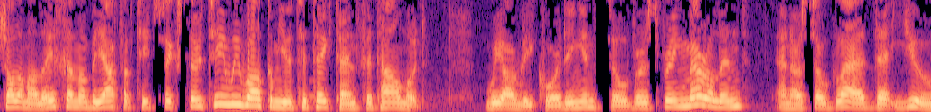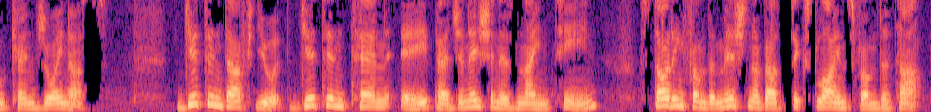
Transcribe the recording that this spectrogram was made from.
Shalom Aleichem on behalf of Teach 613, we welcome you to take 10 for Talmud. We are recording in Silver Spring, Maryland, and are so glad that you can join us. Gittin Daf Yud, Gittin 10a, pagination is 19, starting from the Mishnah about six lines from the top.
